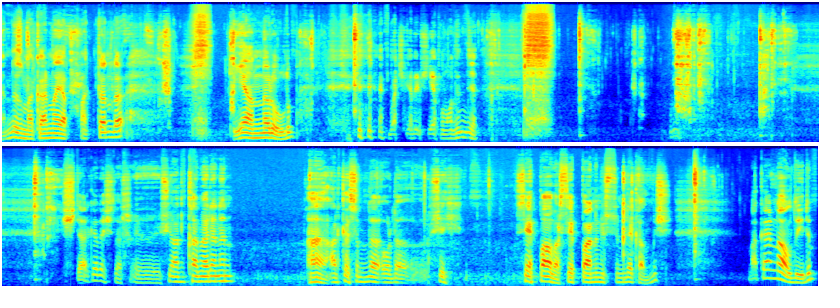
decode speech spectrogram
Yalnız makarna yapmaktan da iyi anlar oldum. Başka da bir şey yapamadınca. İşte arkadaşlar e, şu an kameranın ha, arkasında orada şey sehpa var. Sehpanın üstünde kalmış. Makarna aldıydım.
